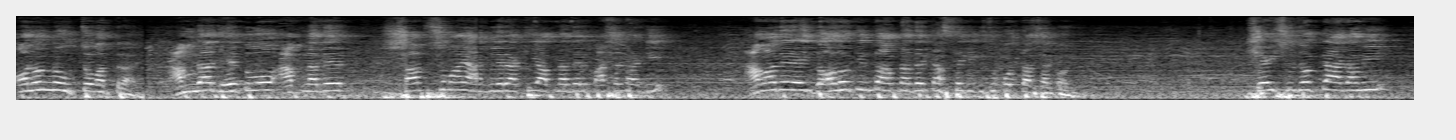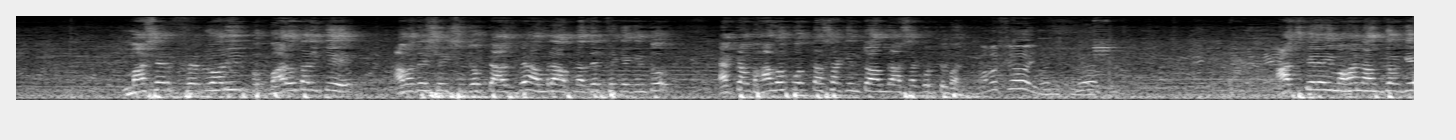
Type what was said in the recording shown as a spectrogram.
অনন্য উচ্চমাত্রায় আমরা যেহেতু আপনাদের সব সময় আগলে রাখি, আপনাদের পাশে থাকি, আমাদের এই দলও কিন্তু আপনাদের কাছ থেকে কিছু প্রত্যাশা করে। সেই সুযোগটা আগামী মাসের ফেব্রুয়ারির বারো তারিখে আমাদের সেই সুযোগটা আসবে। আমরা আপনাদের থেকে কিন্তু একটা ভালো প্রত্যাশা কিন্তু আমরা আশা করতে পারি। অবশ্যই। আজকের এই মহান আমযজ্ঞে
